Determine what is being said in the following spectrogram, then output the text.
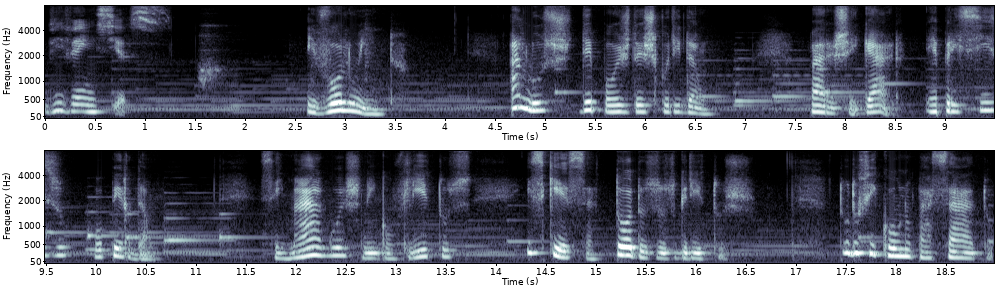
vivências. Evoluindo. A luz depois da escuridão. Para chegar é preciso o perdão. Sem mágoas nem conflitos, esqueça todos os gritos. Tudo ficou no passado,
